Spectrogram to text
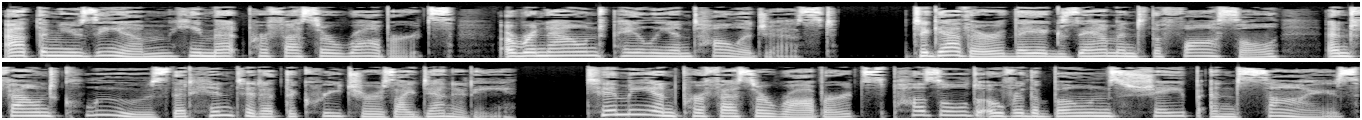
At the museum, he met Professor Roberts, a renowned paleontologist. Together, they examined the fossil and found clues that hinted at the creature's identity. Timmy and Professor Roberts puzzled over the bone's shape and size,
